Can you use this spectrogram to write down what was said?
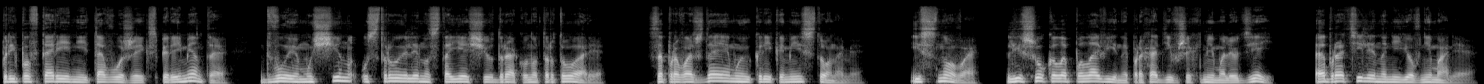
При повторении того же эксперимента двое мужчин устроили настоящую драку на тротуаре, сопровождаемую криками и стонами. И снова лишь около половины проходивших мимо людей обратили на нее внимание.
